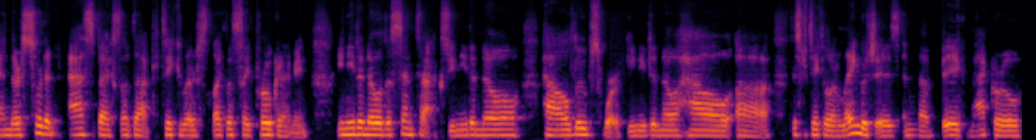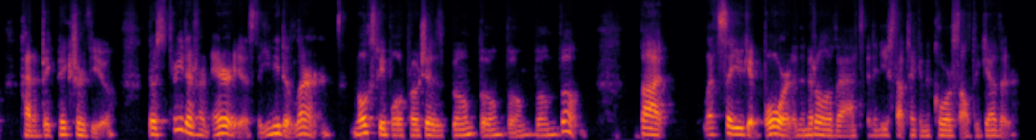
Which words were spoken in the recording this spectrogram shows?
and there's certain aspects of that particular, like let's say programming, you need to know the syntax, you need to know how loops work, you need to know how uh, this particular language is in a big macro kind of big picture view. There's three different areas that you need to learn. Most people approach it as boom, boom, boom, boom, boom. But let's say you get bored in the middle of that and then you stop taking the course altogether.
